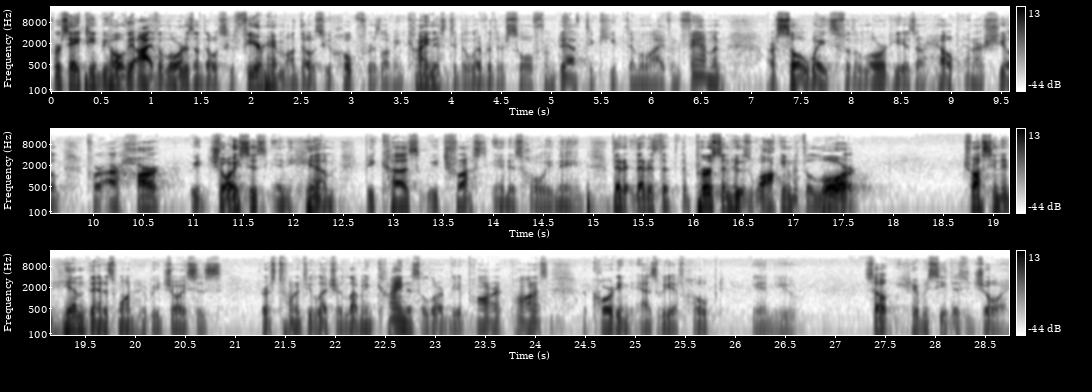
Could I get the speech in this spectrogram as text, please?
Verse 18 Behold, the eye of the Lord is on those who fear him, on those who hope for his loving kindness, to deliver their soul from death, to keep them alive in famine. Our soul waits for the Lord. He is our help and our shield. For our heart rejoices in him because we trust in his holy name. That, that is the, the person who's walking with the Lord Trusting in him, then, is one who rejoices. Verse 22 Let your loving kindness, O Lord, be upon, us according as we have hoped in you. So here we see this joy,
